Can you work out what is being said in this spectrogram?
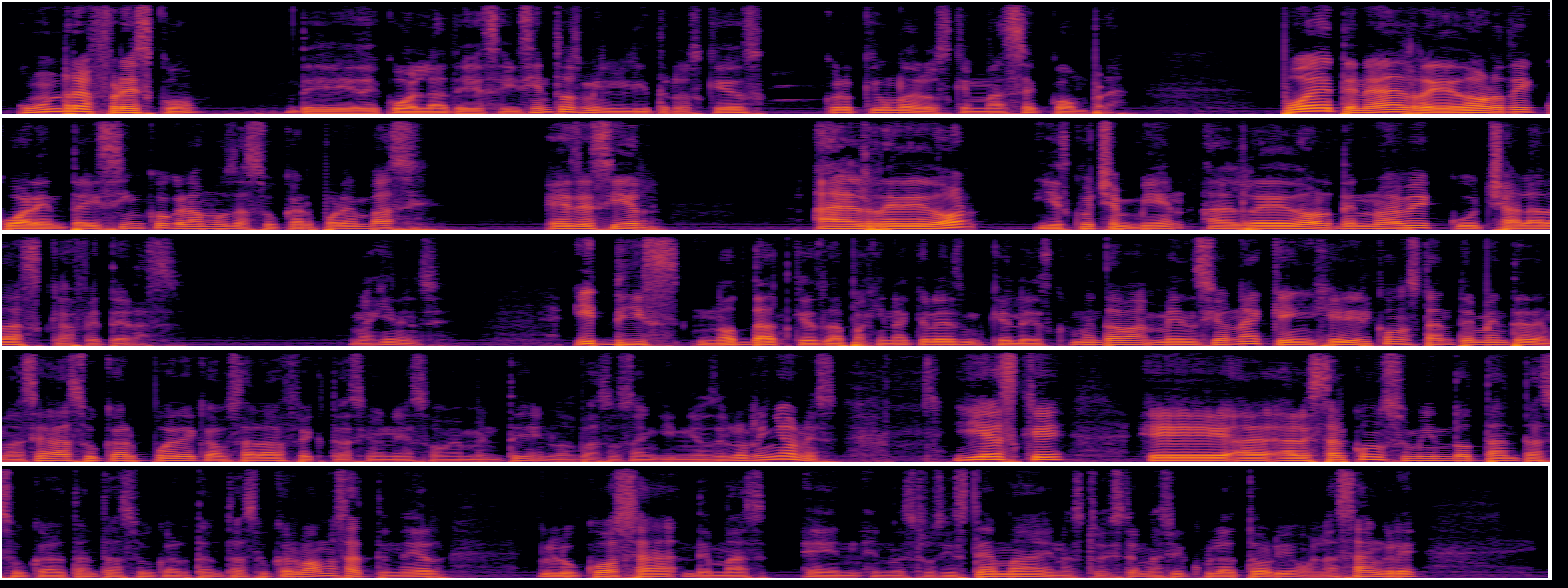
un refresco de, cola de 600 mililitros, que es creo que uno de los que más se compra, puede tener alrededor de 45 gramos de azúcar por envase. Es decir, alrededor y escuchen bien, alrededor de 9 cucharadas cafeteras. Imagínense. Eat This, Not That, que es la página que les, que les comentaba, menciona que ingerir constantemente demasiado azúcar puede causar afectaciones, obviamente, en los vasos sanguíneos de los riñones. Y es que eh, al, estar consumiendo tanta azúcar, tanta azúcar, tanta azúcar, vamos a tener glucosa de más en, en nuestro sistema, en nuestro sistema circulatorio o en la sangre,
